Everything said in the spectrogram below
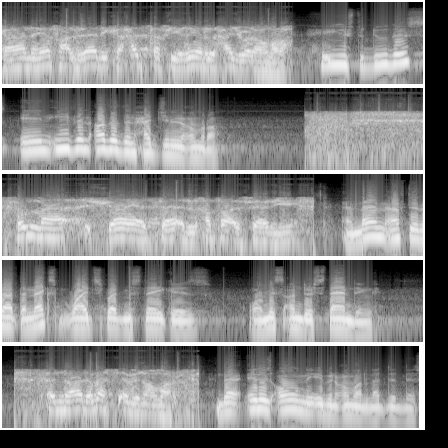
كان يفعل ذلك حتى في غير الحج والعمرة He used to do this in even other than Hajj and Al-Umrah. ثم الشائع التا- الخطأ الثاني And then after that, the next widespread mistake is, or misunderstanding, that it is only Ibn Umar that did this.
